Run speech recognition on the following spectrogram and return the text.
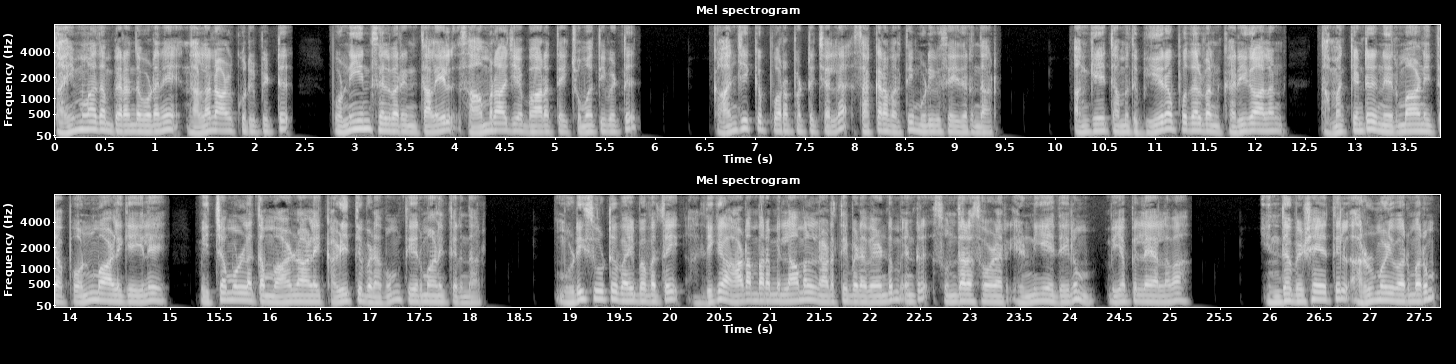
தை மாதம் பிறந்தவுடனே நல்ல நாள் குறிப்பிட்டு பொன்னியின் செல்வரின் தலையில் சாம்ராஜ்ய பாரத்தை சுமத்திவிட்டு காஞ்சிக்குப் புறப்பட்டுச் செல்ல சக்கரவர்த்தி முடிவு செய்திருந்தார். அங்கே தமது வீரப்புதல்வன் கரிகாலன் தமக்கென்று நிர்மாணித்த பொன் மாளிகையிலே மிச்சமுள்ள தம் வாழ்நாளை கழித்துவிடவும் தீர்மானித்திருந்தார். முடிசூட்டு வைபவத்தை அதிக ஆடம்பரமில்லாமல் நடத்திவிட வேண்டும் என்று சுந்தர சோழர் எண்ணியதிலும் வியப்பில்லை அல்லவா? இந்த விஷயத்தில் அருள்மொழிவர்மரும்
